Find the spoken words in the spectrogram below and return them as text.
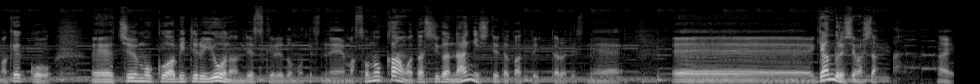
まあ結構、えー、注目を浴びてるようなんですけれどもですね、まあその間私が何してたかって言ったらですね、えー、ギャンブルしてました。はい。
